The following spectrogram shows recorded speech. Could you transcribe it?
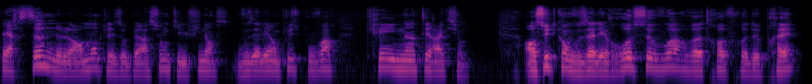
personne ne leur montre les opérations qu'ils financent. Vous allez en plus pouvoir créer une interaction. Ensuite, quand vous allez recevoir votre offre de prêt,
